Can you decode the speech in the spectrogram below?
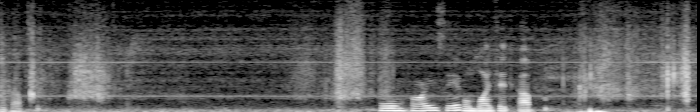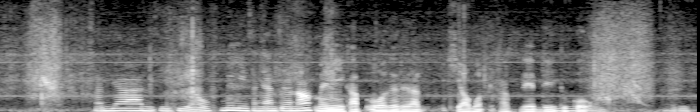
นะครับ Home Point Set โฮมพอยต์เซ็ตครับ สัญญาณสีเขียวไม่มีสัญญาณเตือนเนาะไม่มีครับ โอ้สเตตัสเขียวหมดครับ Ready to go ADK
